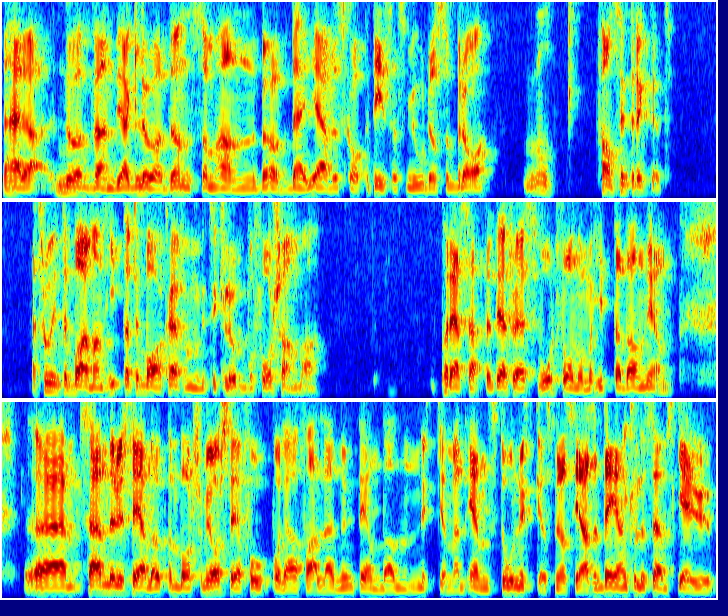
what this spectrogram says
den här nödvändiga glöden som han behövde, det här jävelskapet i sig som gjorde honom så bra. Mm, fanns inte riktigt jag tror inte bara man hittar tillbaka det för man byter klubb och får samma på det sättet. Jag tror det är svårt för honom att hitta den igen. Eh, sen är det så jävla uppenbart som jag ser fotboll i alla fall, nu inte enda nyckeln, men en stor nyckel som jag ser. Alltså Dejan Kulusevski är ju,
